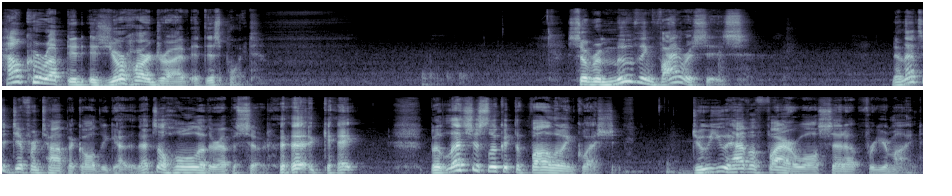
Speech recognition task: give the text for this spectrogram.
How corrupted is your hard drive at this point? So, removing viruses, now that's a different topic altogether. That's a whole other episode. okay? But let's just look at the following question Do you have a firewall set up for your mind?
